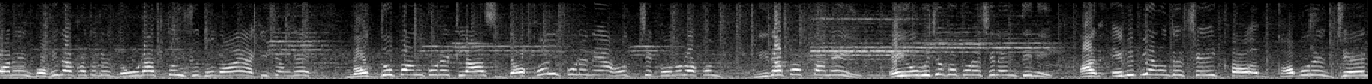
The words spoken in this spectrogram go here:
করেন, বহিরাগতদের দৌরাত্মই শুধু নয়, একই সঙ্গে মদ্যপান করে ক্লাস দখল করে নেওয়া হচ্ছে কোনো রকম নিরাপত্তা নেই। এই অভিযোগও করেছিলেন তিনি। আর এবিপি আনন্দের সেই খবরের জের,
